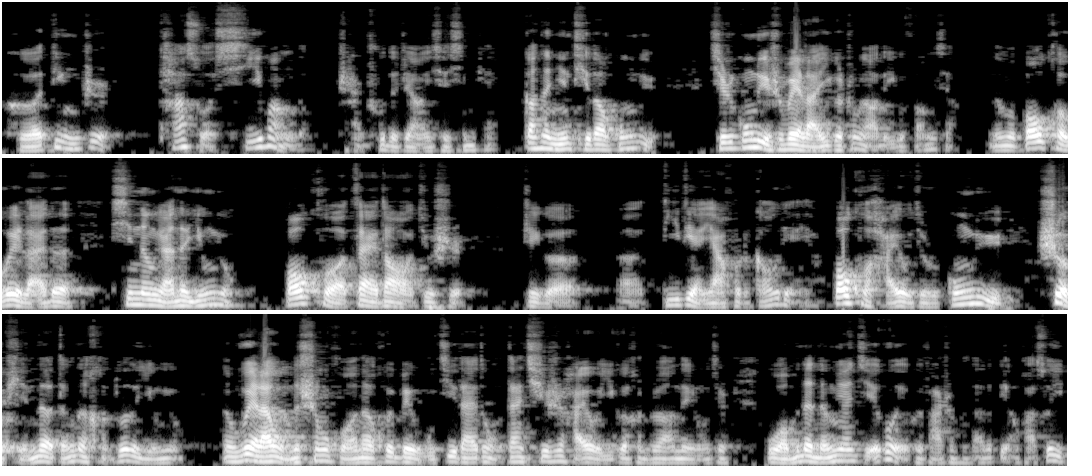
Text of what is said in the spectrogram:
和定制他所希望的。产出的这样一些芯片，刚才您提到功率，其实功率是未来一个重要的一个方向。那么包括未来的新能源的应用，包括再到就是这个呃低电压或者高电压，包括还有就是功率射频的等等很多的应用。那未来我们的生活呢会被五 G 带动，但其实还有一个很重要的内容，就是我们的能源结构也会发生很大的变化。所以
